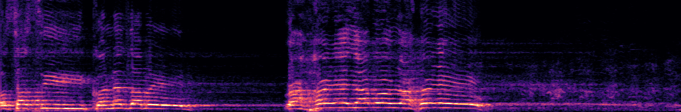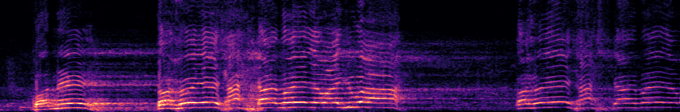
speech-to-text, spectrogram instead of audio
ও শাসি কনে যাবেন রসরে যাব কনে? বয়ে যাওয়া 干杯下一位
